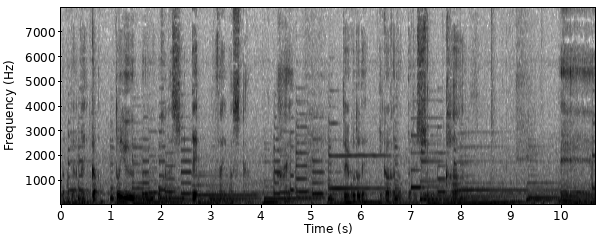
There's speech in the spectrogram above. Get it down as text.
たのではないかというお話でございました。はい、ということでいかがだったでしょうか。えー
